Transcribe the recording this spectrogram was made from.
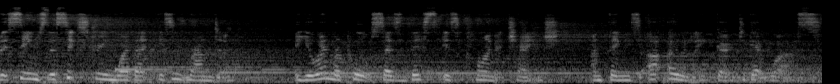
But it seems this extreme weather isn't random. A UN report says this is climate change, and things are only going to get worse.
